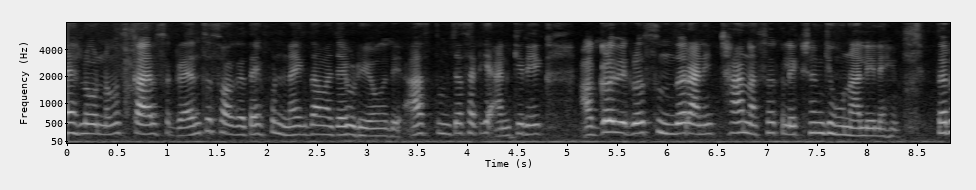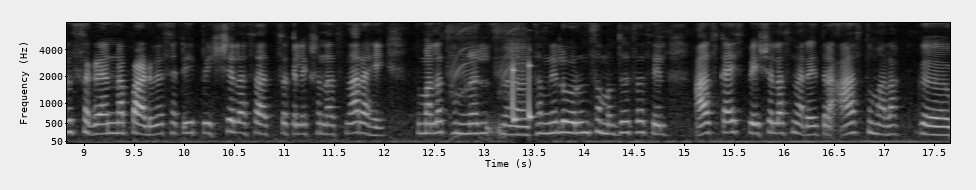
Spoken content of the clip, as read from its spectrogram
Hi hello नमस्कार. सगळ्यांचं स्वागत आहे पुन्हा एकदा माझ्या व्हिडिओमध्ये. आज तुमच्यासाठी आणखीन एक आगळं वेगळं सुंदर आणि छान असं कलेक्शन घेऊन आलेलं आहे. तर सगळ्यांना पाडव्यासाठी स्पेशल असं आजचं कलेक्शन असणार आहे. तुम्हाला थमनल थमनेलवरून समजलंच असेल आज काय स्पेशल असणार आहे? तर आज तुम्हाला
